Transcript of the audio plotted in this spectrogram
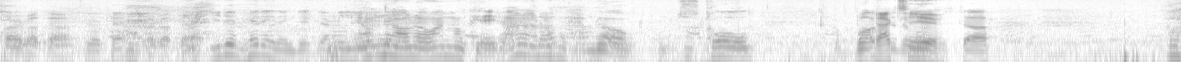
sorry about that. You okay? Sorry about that. You didn't hit anything, did you? I mean, no, no, no, I'm okay. I don't know. No, I'm just cold. Back to you.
